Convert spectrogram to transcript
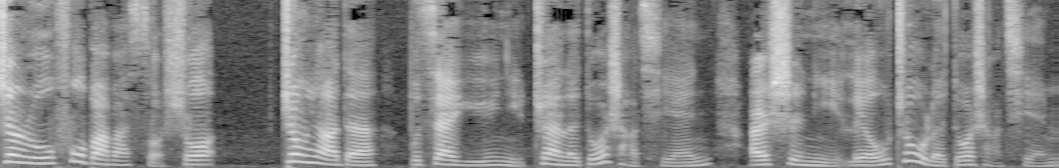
正如富爸爸所说，重要的不在于你赚了多少钱，而是你留住了多少钱。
